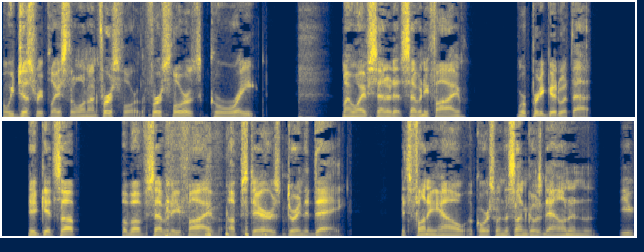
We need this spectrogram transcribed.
We just replaced the one on first floor. The first floor is great. My wife set it at 75. We're pretty good with that. It gets up above 75 upstairs during the day. It's funny how, of course, when the sun goes down and you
